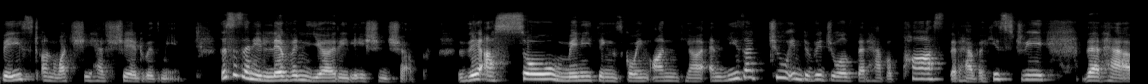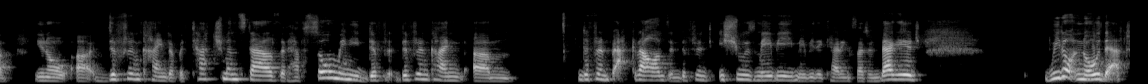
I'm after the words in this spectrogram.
based on what she has shared with me. This is an 11 year relationship. There are so many things going on here. And these are two individuals that have a past, that have a history, that have, you know, uh, different kind of attachment styles, that have so many different, different kind, um, different backgrounds and different issues maybe maybe they're carrying certain baggage we don't know that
